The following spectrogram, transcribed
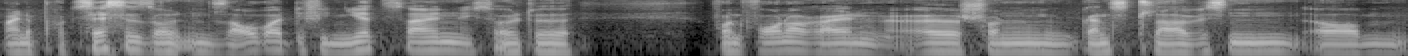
meine Prozesse sollten sauber definiert sein. Ich sollte von vornherein äh, schon ganz klar wissen, ähm,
